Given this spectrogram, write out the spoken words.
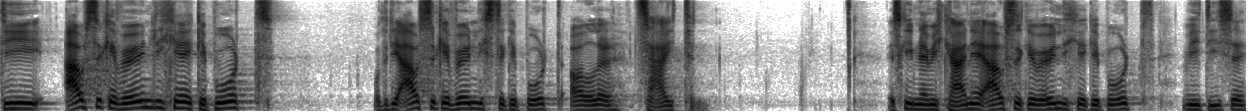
Die außergewöhnliche Geburt oder die außergewöhnlichste Geburt aller Zeiten. Es gibt nämlich keine außergewöhnliche Geburt wie diese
